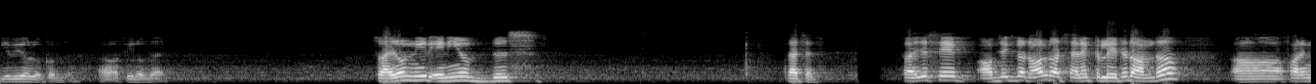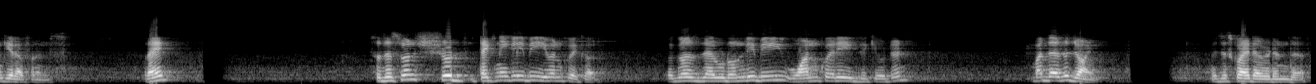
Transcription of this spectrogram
give you a look of the uh, feel of that. So I don't need any of this. That's it. So I just say objects.all.select related on the uh, foreign key reference, right? So this one should technically be even quicker because there would only be one query executed, but there's a join, which is quite evident there.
